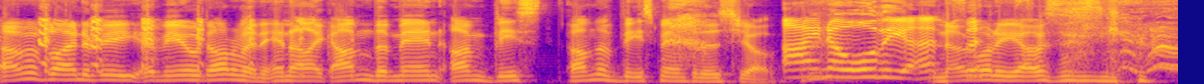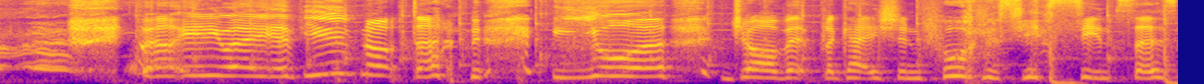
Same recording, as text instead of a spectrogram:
I'm applying to be Emil Donovan, and like I'm the man. I'm best. I'm the best man for this job. I know all the answers. Nobody else is. Well, anyway, if you've not done your job application for this year's census,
